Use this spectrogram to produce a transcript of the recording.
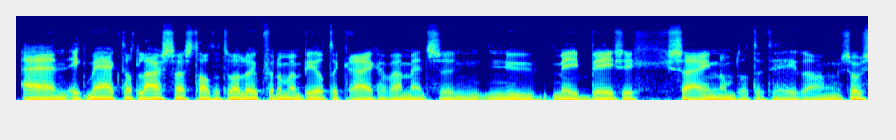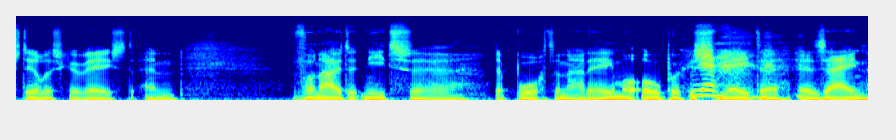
En ik merk dat luisteraars het altijd wel leuk vinden om een beeld te krijgen waar mensen nu mee bezig zijn, omdat het heel lang zo stil is geweest. En vanuit het niets eh, de poorten naar de hemel open Ja. gesmeten eh, zijn.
